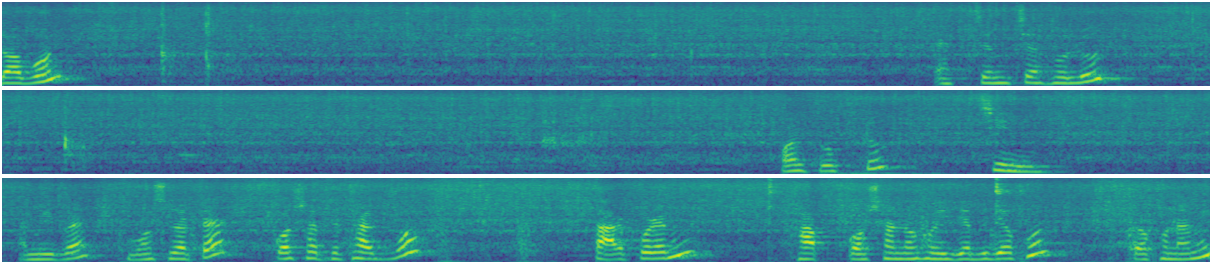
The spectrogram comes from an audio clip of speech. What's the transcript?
লবণ, এক চামচা হলুদ, অল্প একটু চিনি। আমি এবার মশলাটা কষাতে থাকব। তারপর আমি হাফ কষানো হয়ে যাবে যখন, তখন আমি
